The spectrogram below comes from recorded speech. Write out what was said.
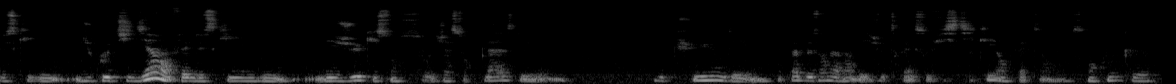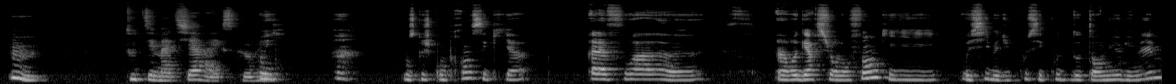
de ce qui du quotidien en fait, de ce qui des jeux qui sont sur- déjà sur place, de, des cubes, des... il n'y a pas besoin d'avoir des jeux très sophistiqués en fait. On se rend compte que Hmm. tout est matière à explorer. Oui. Donc, ce que je comprends, c'est qu'il y a à la fois euh, un regard sur l'enfant qui aussi, bah, du coup, s'écoute d'autant mieux lui-même.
